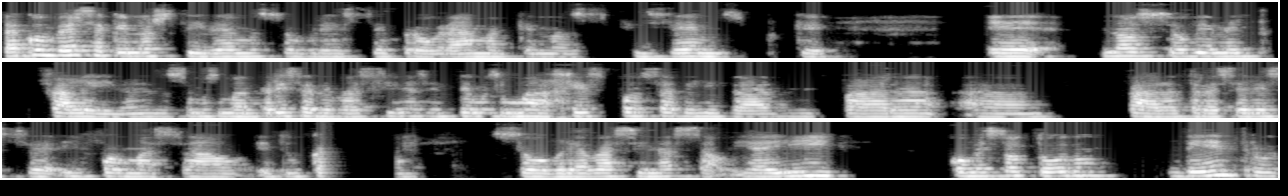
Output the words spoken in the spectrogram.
da conversa que nós tivemos sobre esse programa que nós fizemos, porque é, nós, obviamente, falei, né? nós somos uma empresa de vacinas e temos uma responsabilidade para, uh, para trazer essa informação, educação sobre a vacinação. E aí começou todo dentro,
